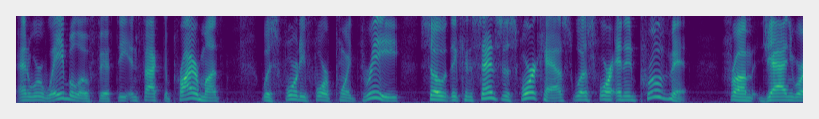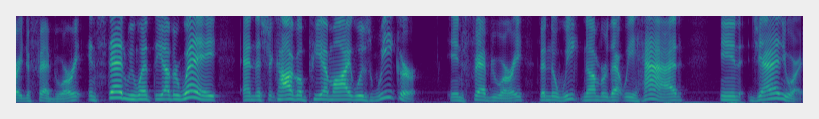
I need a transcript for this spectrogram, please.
and we're way below 50. In fact, the prior month was 44.3. So the consensus forecast was for an improvement from January to February. Instead, we went the other way, and the Chicago PMI was weaker in February than the weak number that we had in January.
